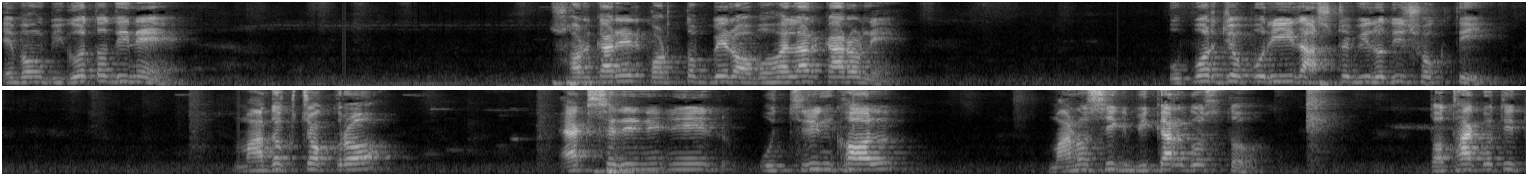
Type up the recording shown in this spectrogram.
এবং বিগত দিনে সরকারের কর্তব্যের অবহেলার কারণে উপর্যপরি রাষ্ট্রবিরোধী শক্তি মাদক চক্র, এক শ্রেণির উচ্ছৃঙ্খল, মানসিক বিকারগ্রস্ত, তথাকথিত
